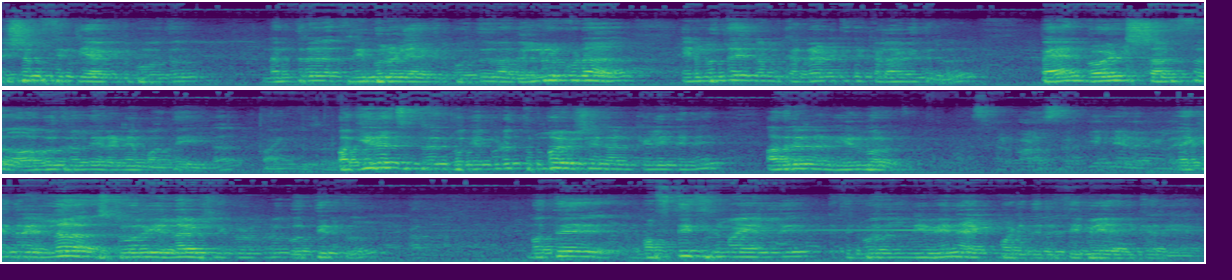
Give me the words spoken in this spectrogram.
ರಿಷಬ್ ಸಿಟಿ ಆಗಿರ್ಬೋದು ನಂತರ ತ್ರಿಬುರಳಿ ಆಗಿರ್ಬೋದು. ನಾವೆಲ್ಲರೂ ಕೂಡ ಇನ್ನು ಮುಂದೆ ನಮ್ಮ ಕರ್ನಾಟಕದ ಕಲಾವಿದರು ಪ್ಯಾನ್ ವರ್ಲ್ಡ್ ಸರ್ಫ್ ಆಗೋದ್ರಲ್ಲಿ ಎರಡನೇ ಮಾತೇ ಇಲ್ಲ. ಥ್ಯಾಂಕ್ ಯು ಸರ್ ಬಗೀರ ಚಿತ್ರದ ಬಗ್ಗೆ ಕೂಡ ತುಂಬಾ ವಿಷಯ ನಾನು ಕೇಳಿದ್ದೀನಿ. ಆದ್ರೆ ನಾನು ಹೇಳ್ಬಾರ್ದು. ಯಾಕೆಂದ್ರೆ ಎಲ್ಲ ಸ್ಟೋರಿ ಎಲ್ಲ ವಿಷಯಗಳು ಕೂಡ ಗೊತ್ತಿತ್ತು. ಮತ್ತೆ ಮಫ್ತಿ ಸಿನಿಮಾಯಲ್ಲಿ ಸಿನಿಮಾದಲ್ಲಿ ನೀವೇನು ಆಕ್ಟ್ ಮಾಡಿದ್ದೀರಿ? ಸಿಬಿಐ ಅಧಿಕಾರಿಯಾಗಿ.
